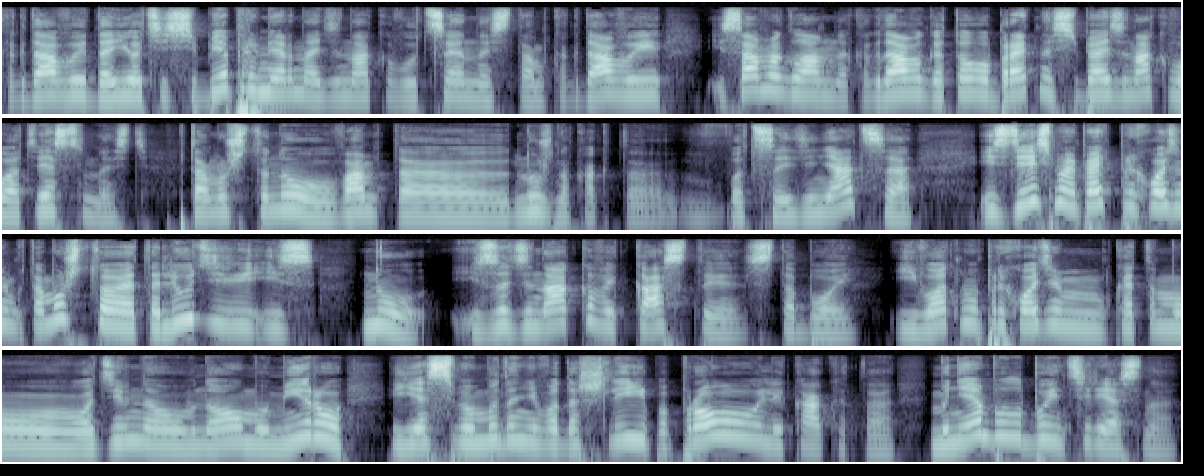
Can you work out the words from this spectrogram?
когда вы даете себе примерно одинаковую ценность, там, когда вы, и самое главное, когда вы готовы брать на себя одинаковую ответственность потому что, ну, вам-то нужно как-то вот соединяться. И здесь мы опять приходим к тому, что это люди из, ну, из одинаковой касты с тобой. И вот мы приходим к этому дивному новому миру, и если бы мы до него дошли и попробовали, как это, мне было бы интересно,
